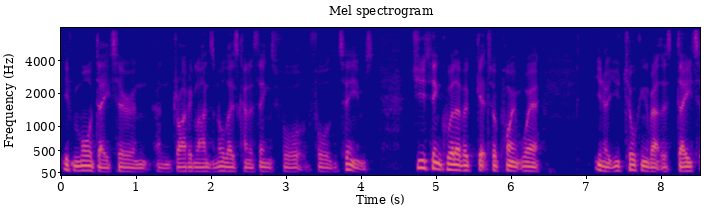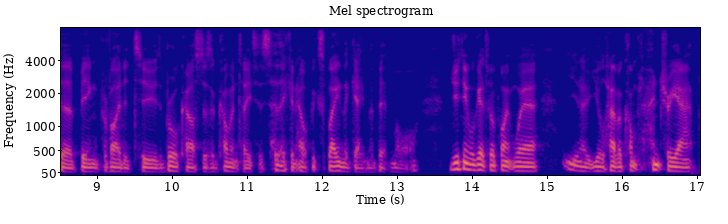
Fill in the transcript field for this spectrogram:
even more data and and driving lines and all those kind of things for for the teams. Do you think we'll ever get to a point where you know you're talking about this data being provided to the broadcasters and commentators so they can help explain the game a bit more. Do you think we'll get to a point where you know you'll have a complementary app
